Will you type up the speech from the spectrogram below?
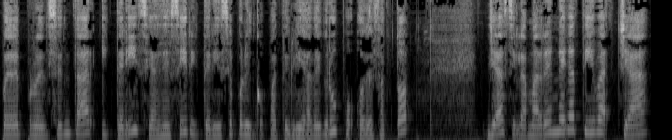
puede presentar ictericia, es decir, ictericia por incompatibilidad de grupo o de factor. Ya si la madre es negativa, ya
